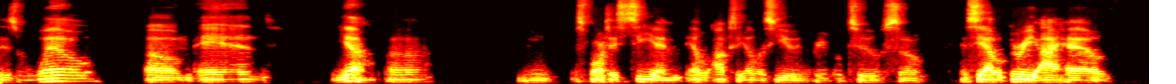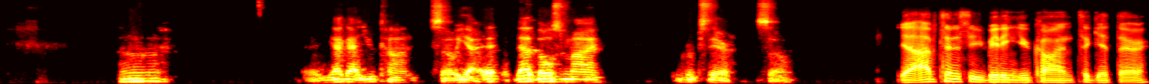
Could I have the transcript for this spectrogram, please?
as well. Um, and yeah, uh mm, as far as SEC and L, obviously LSU and Greenville two. So in Seattle three, I have uh yeah, I got UConn. So yeah, it, that those are my groups there. So Yeah, I have Tennessee beating UConn to get there.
